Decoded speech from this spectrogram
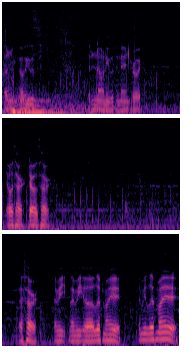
I didn't even know he was. Didn't know he was an android. That was her. That was her. That's her. Let me let me uh lift my head. Let me lift my head.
